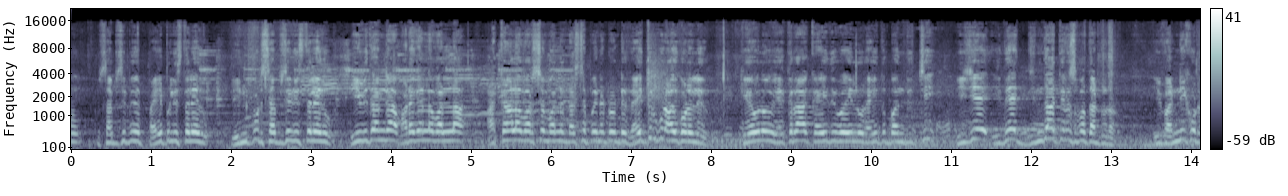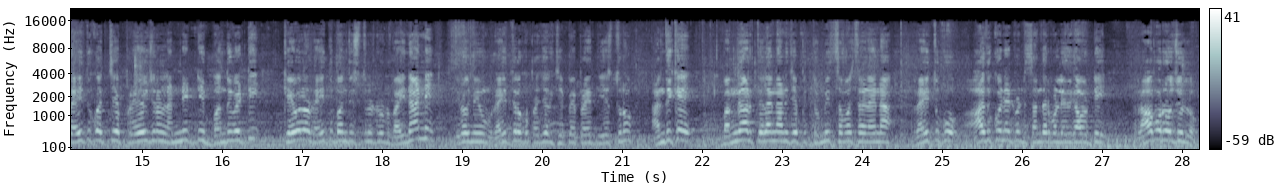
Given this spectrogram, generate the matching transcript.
సబ్సిడీ పైపులు ఇస్తలేదు ఇన్పుట్ సబ్సిడీ ఇస్తలేదు. ఈ విధంగా వడగళ్ళ వల్ల అకాల వర్షం వల్ల నష్టపోయినటువంటి రైతులు కూడా ఆదుకోవడం లేదు. కేవలం ఎకరాకు ఐదు వేలు రైతు బంధించి ఇదే ఇదే జిందా తిరసపోతు అంటున్నారు ఇవన్నీ కూడా రైతుకు వచ్చే ప్రయోజనాలన్నింటినీ బంధు పెట్టి కేవలం రైతు బంధిస్తున్నటువంటి వైనాన్ని ఈరోజు మేము రైతులకు ప్రజలకు చెప్పే ప్రయత్నం చేస్తున్నాం. అందుకే బంగారు తెలంగాణ చెప్పి తొమ్మిది సంవత్సరాలైనా రైతుకు ఆదుకునేటువంటి సందర్భం లేదు కాబట్టి రాబో రోజుల్లో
